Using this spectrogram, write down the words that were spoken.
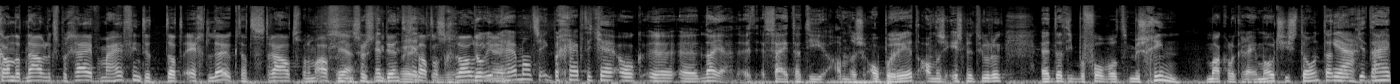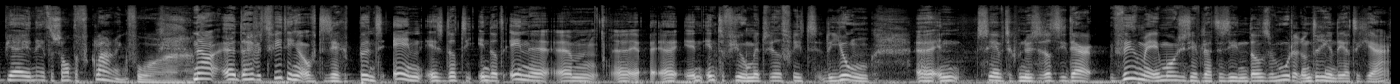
kan dat nauwelijks begrijpen. Maar hij vindt het dat echt leuk. Dat straalt van hem af. Ja. Zo'n studentenstad als Groningen. Doreen Hermans, ik begrijp dat jij ook... Uh, uh, nou ja, het feit dat hij anders opereert... anders is natuurlijk... Uh, dat hij bijvoorbeeld misschien makkelijker emoties toont. Dat, Ja. heb je, daar heb jij een interessante verklaring voor. uh. Nou, eh, daar heb ik twee dingen over te zeggen. Punt 1 is dat hij in dat ene um, uh, in interview met Wilfried de Jong... uh, in 70 minuten, dat hij daar veel meer emoties heeft laten zien... dan zijn moeder in 33 jaar.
